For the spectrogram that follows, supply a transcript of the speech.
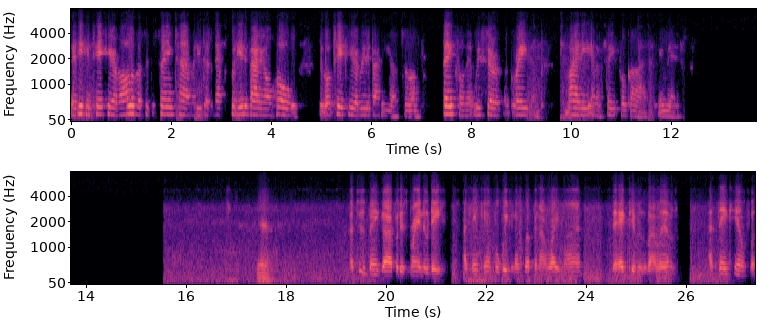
that he can take care of all of us at the same time and he doesn't have to put anybody on hold to go take care of anybody else. So I'm thankful that we serve a great and mighty and a faithful God. Amen. Yeah. I too thank God for this brand new day. I thank Him for waking us up in our right mind, the activities of our limbs. I thank Him for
